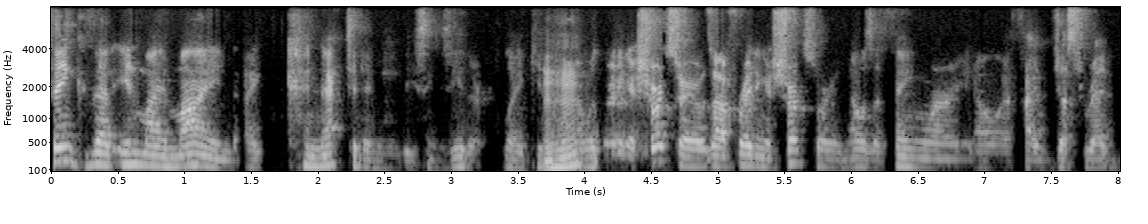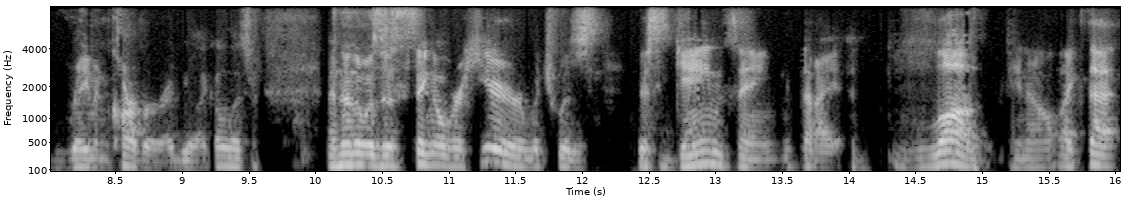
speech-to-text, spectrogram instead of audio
think that in my mind I connected any of these things either. Like, you know, Mhm. I was writing a short story, I was off writing a short story, and that was a thing where, you know, if I just read Raymond Carver, I'd be like, oh, let's. And then there was this thing over here, which was this game thing that I loved, you know, like that.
